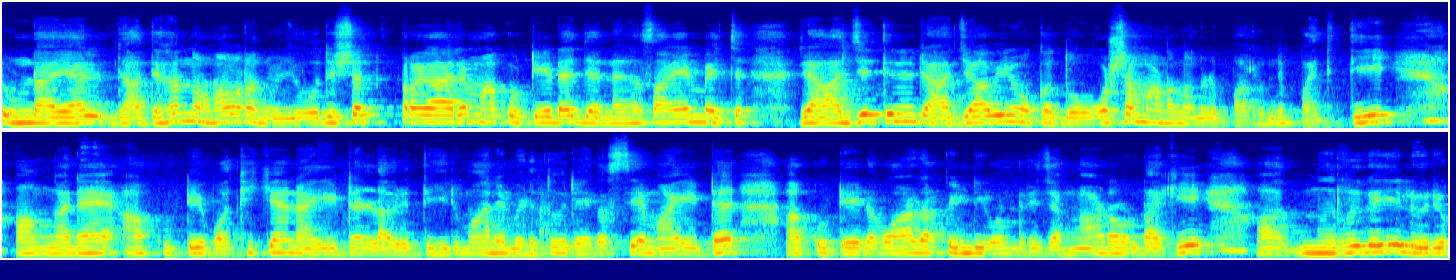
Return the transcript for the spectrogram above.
ഉണ്ടായാൽ അദ്ദേഹം നുണ പറഞ്ഞു ജ്യോതിഷപ്രകാരം ആ കുട്ടിയുടെ ജനന സമയം വെച്ച് രാജ്യത്തിനും രാജാവിനും ഒക്കെ ദോഷമാണെന്ന് അങ്ങോട്ട് പറഞ്ഞ് പരുത്തി അങ്ങനെ ആ കുട്ടിയെ വധിക്കാനായിട്ടുള്ള ഒരു തീരുമാനമെടുത്തു. രഹസ്യമായിട്ട് ആ കുട്ടിയുടെ വാഴപ്പിണ്ടി കൊണ്ടൊരു ചങ്ങാടം ഉണ്ടാക്കി ആ നെറുകയിൽ ഒരു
